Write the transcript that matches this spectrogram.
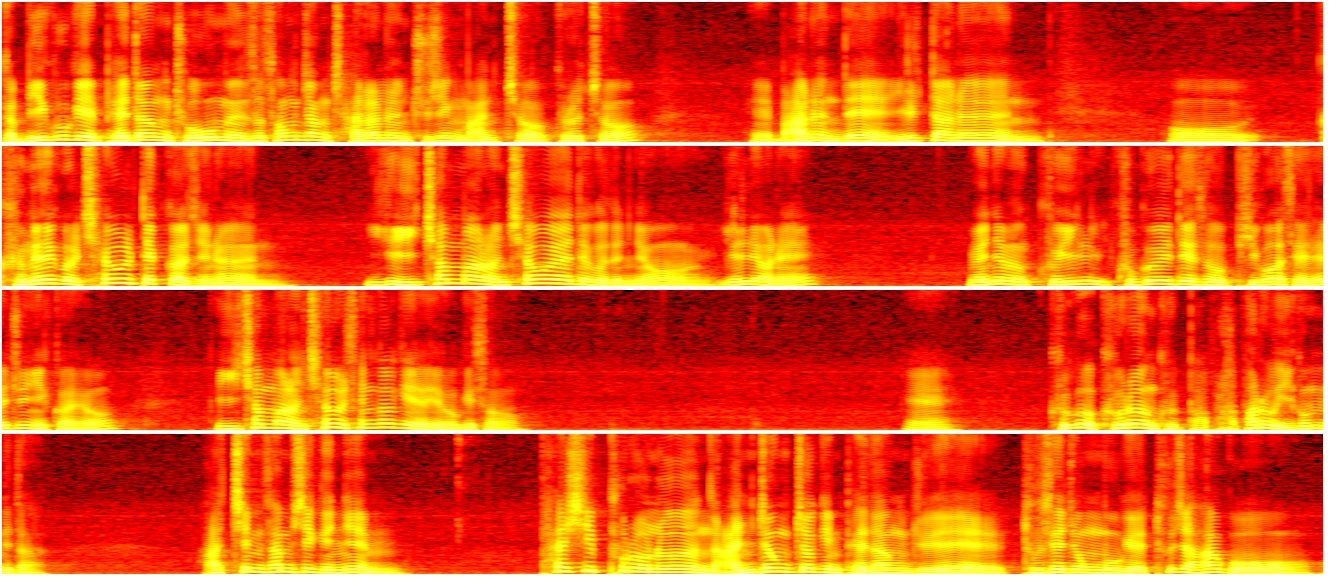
그러니까 미국의 배당 좋으면서 성장 잘하는 주식 많죠. 그렇죠. 예, 많은데 일단은 어 금액을 채울 때까지는 이게 2천만 원 채워야 되거든요. 1년에. 왜냐면 그 일, 그거에 대해서 비과세를 해주니까요. 2천만 원 채울 생각이에요, 여기서. 예. 그거, 그런, 그, 바- 바로 이겁니다. 아침 삼식이 님, 80%는 안정적인 배당주에 두세 종목에 투자하고,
